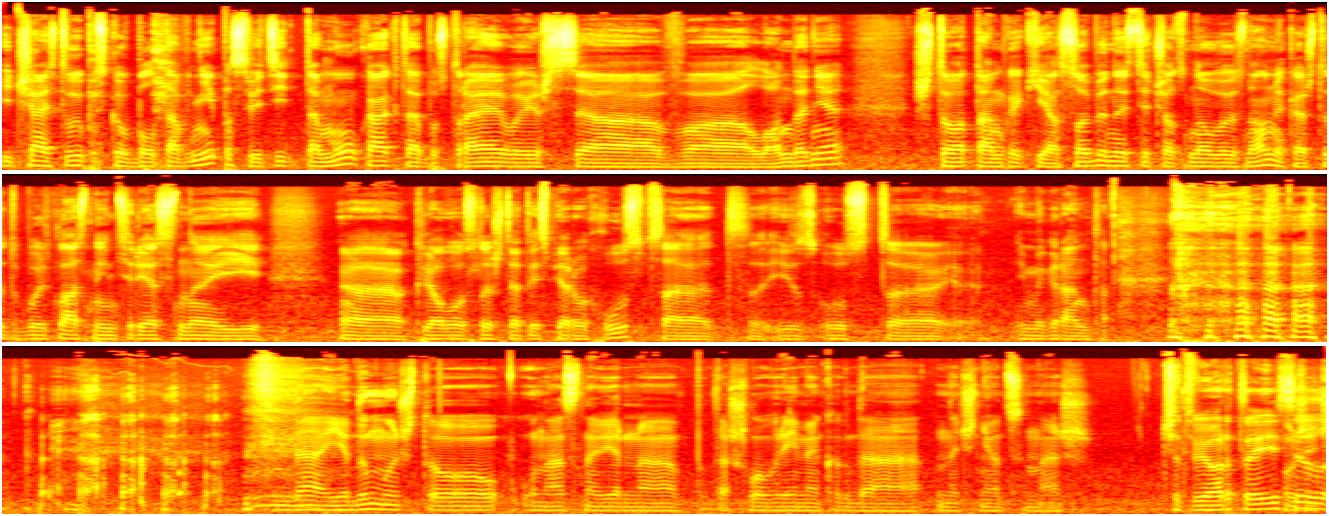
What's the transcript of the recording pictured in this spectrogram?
И часть выпусков болтовни посвятить тому, как ты обустраиваешься в Лондоне, что там, какие особенности, что-то новое узнал. Мне кажется, это будет классно, интересно и э, клево услышать это из первых уст, от, из уст э, иммигранта. Да, я думаю, что у нас, наверное, подошло время, когда начнется наш Четвертый сезон.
